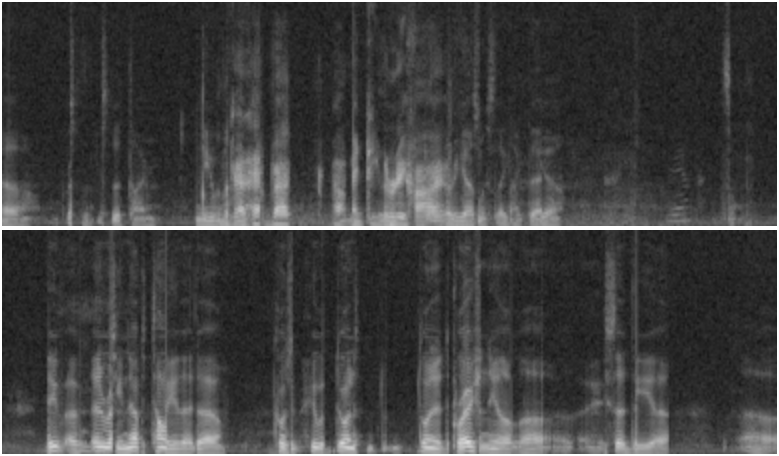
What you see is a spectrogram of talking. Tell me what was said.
uh, rest of the, rest of the time. And he was Look, I back about 1935. thirty years something like that. Yeah. Yeah. So, he, uh, interesting enough to tell me that, uh, of course, he was during during the depression. You know, uh, he said the uh, uh,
